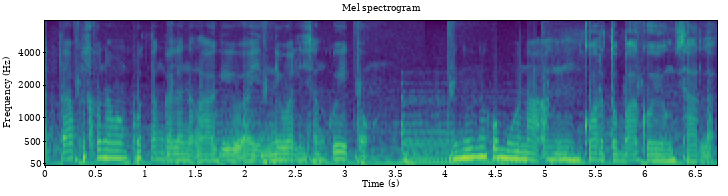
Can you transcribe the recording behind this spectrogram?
Pagkatapos ko naman po tanggalan ng agiw ay niwalisan ko ito. Inuna ko muna ang kwarto bago yung sala.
